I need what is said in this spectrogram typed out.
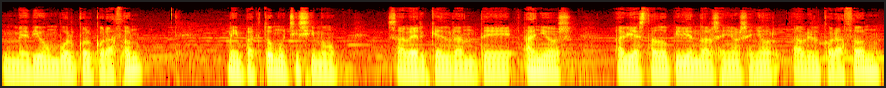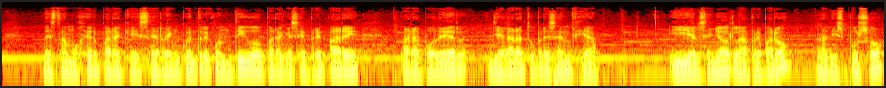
me dio un vuelco el corazón, me impactó muchísimo saber que durante años había estado pidiendo al Señor, Señor, abre el corazón de esta mujer para que se reencuentre contigo, para que se prepare para poder llegar a tu presencia. Y el Señor la preparó, la dispuso,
